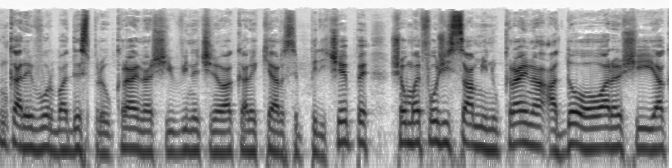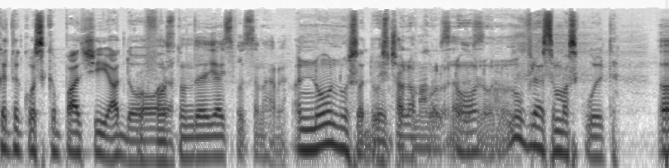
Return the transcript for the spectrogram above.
în care e vorba despre Ucraina și vine cineva care chiar se pricepe și au mai fost și Sami în Ucraina a doua oară și ia că o scăpat și a doua A oară. fost unde i-ai spus să meargă. Nu, nu s-a dus Deci până acum nu acolo. s-a Nu, dus, nu, nu. nu, nu vrea să mă asculte. Uh,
